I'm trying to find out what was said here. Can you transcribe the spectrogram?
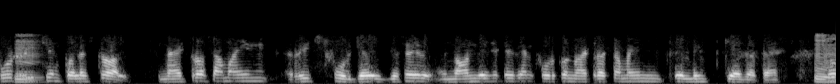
food rich in cholesterol nitrosamine rich food जैसे नॉन वेजिटेरियन फ़ूड को नाइट्रोसामाइन से लिंक किया जाता है तो।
